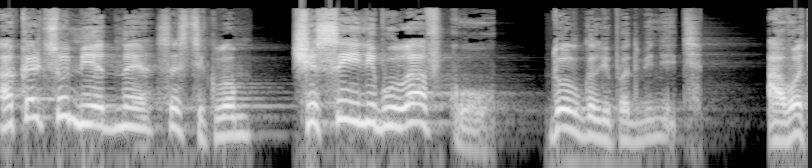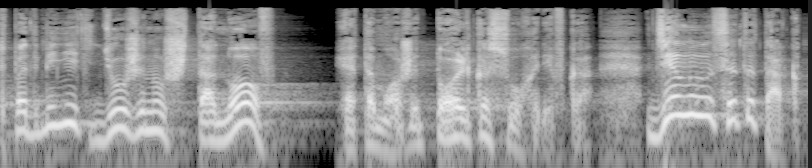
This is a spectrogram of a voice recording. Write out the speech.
а кольцо медное со стеклом. Часы или булавку долго ли подменить? А вот подменить дюжину штанов – это может только Сухаревка. Делалось это так.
